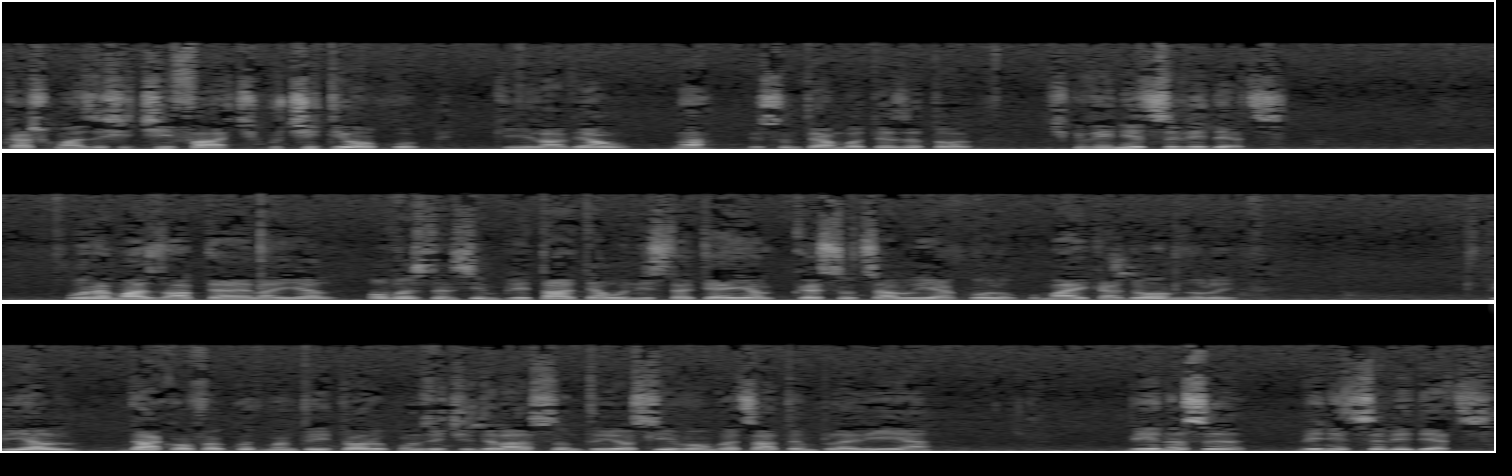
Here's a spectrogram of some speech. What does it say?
Ca și cum a zis, și ce faci? Cu ce te ocupi? Că îl aveau, na, eu sunt Ioan Botezător. Și că veniți să vedeți. O rămas noaptea aia la el, o văzut în simplitatea, unii stătea el căsuța lui acolo cu Maica Domnului. El, dacă a făcut Mântuitorul, cum zice de la Sfântul Iosif, a învățat în plăria, vină să, veniți să vedeți.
